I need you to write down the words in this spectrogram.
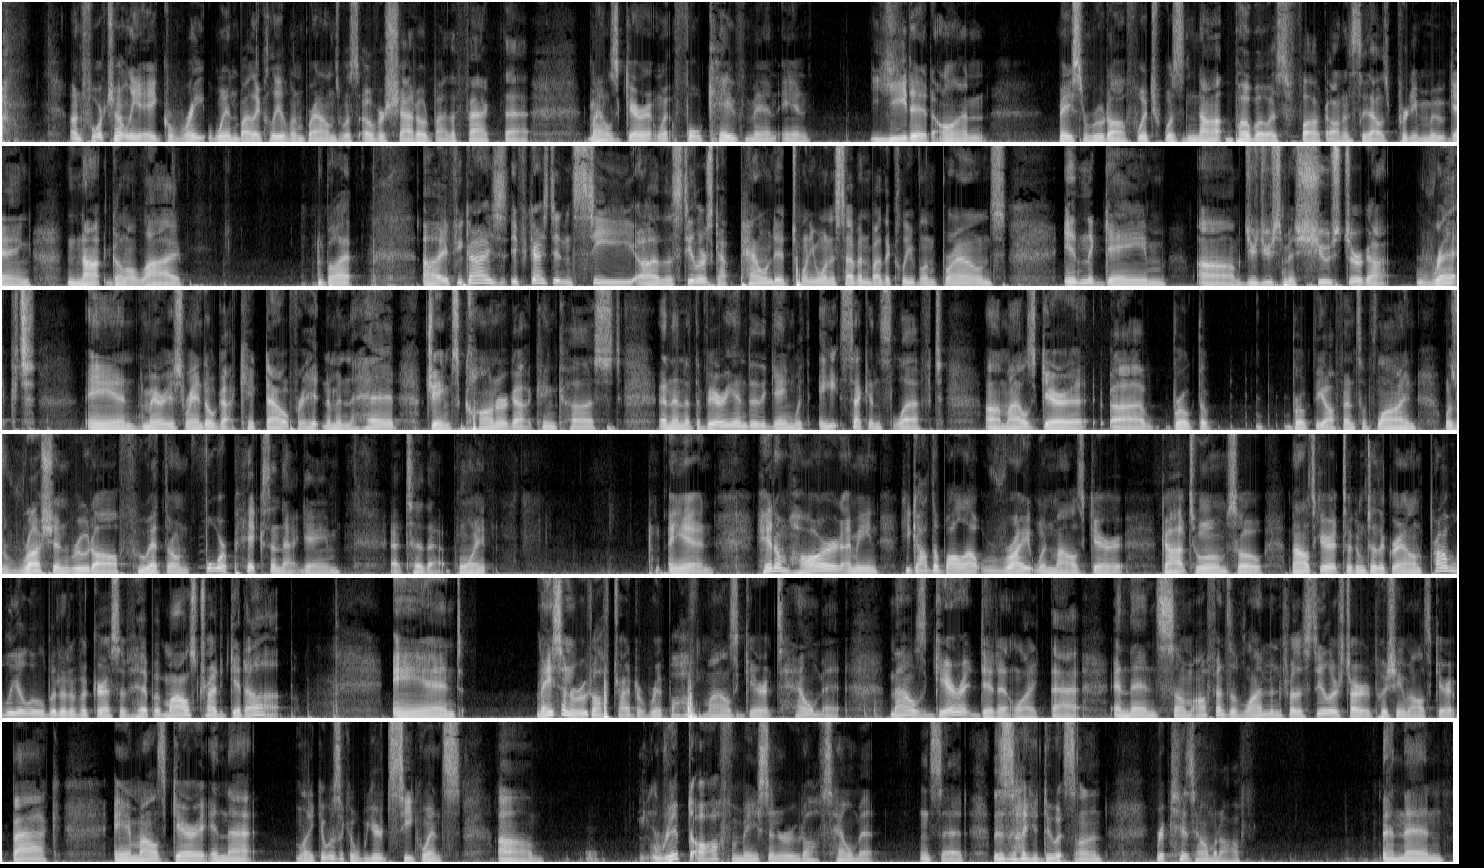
unfortunately, a great win by the Cleveland Browns was overshadowed by the fact that Myles Garrett went full caveman and yeeted on. Mason Rudolph, which was not Bobo as fuck, honestly. That was pretty moot gang. Not gonna lie. But uh, if you guys if you guys didn't see, uh, the Steelers got pounded twenty one to seven by the Cleveland Browns in the game. Um, Juju Smith Schuster got wrecked, and Marius Randall got kicked out for hitting him in the head. James Conner got concussed, and then at the very end of the game, with eight seconds left, uh, Myles Garrett uh, broke the broke the offensive line, was Russian Rudolph, who had thrown four picks in that game at to that point and hit him hard. I mean, he got the ball out right when Myles Garrett got to him. So Myles Garrett took him to the ground, probably a little bit of aggressive hit, but Myles tried to get up. And Mason Rudolph tried to rip off Myles Garrett's helmet. Myles Garrett didn't like that. And then some offensive linemen for the Steelers started pushing Myles Garrett back. And Myles Garrett, in that, like, it was like a weird sequence, um, ripped off Mason Rudolph's helmet and said, This is how you do it, son. Ripped his helmet off. And then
